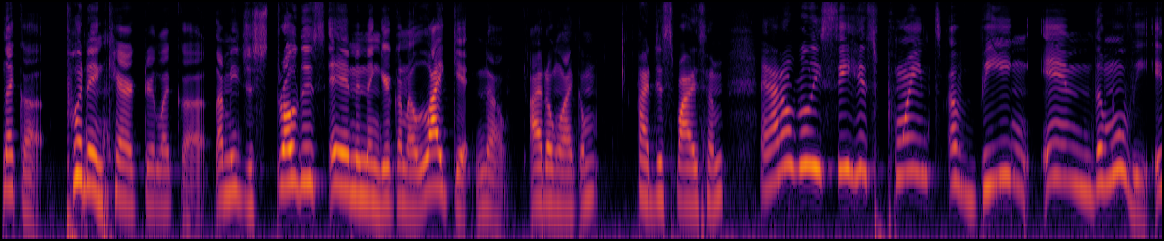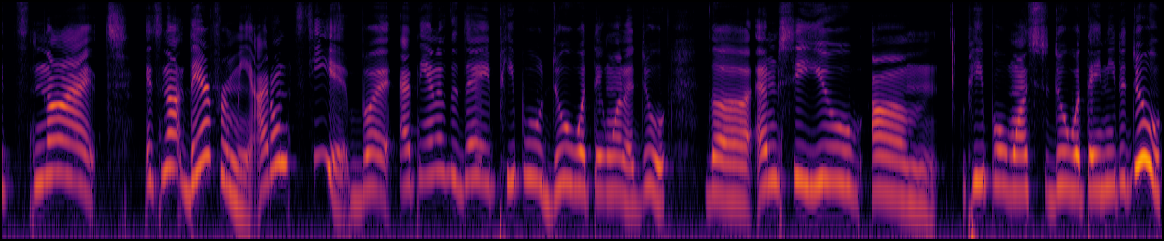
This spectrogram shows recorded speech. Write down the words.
like a put in character, like a let me just throw this in and then you're gonna like it. No, I don't like him. I despise him. And I don't really see his point of being in the movie. It's not it's not there for me. I don't see it. But at the end of the day, people do what they want to do. The MCU um people wants to do what they need to do.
